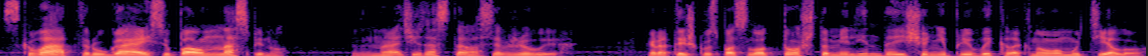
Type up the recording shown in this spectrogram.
Скват, ругаясь, упал на спину. Значит, остался в живых. Коротышку спасло то, что Мелинда еще не привыкла к новому телу.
